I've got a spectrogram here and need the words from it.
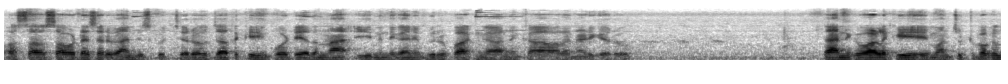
వస్తా వస్తా ఒకటేసారి వ్యాన్ తీసుకొచ్చారు. జతకి ఇంకోటి ఏదన్నా ఈనింది కానీ బిరుపాకం కానీ కావాలని అడిగారు. దానికి వాళ్ళకి మన చుట్టుపక్కల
